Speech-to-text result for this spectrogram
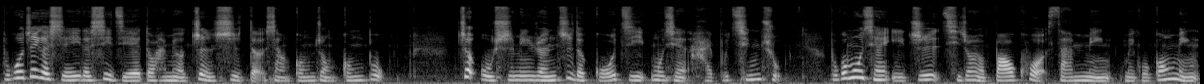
不过，这个协议的细节都还没有正式的向公众公布。这五十名人质的国籍目前还不清楚。不过，目前已知其中有包括三名美国公民。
